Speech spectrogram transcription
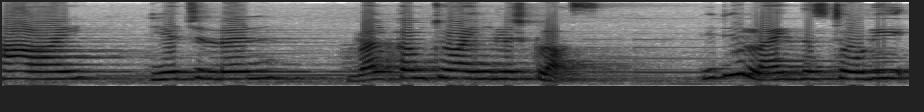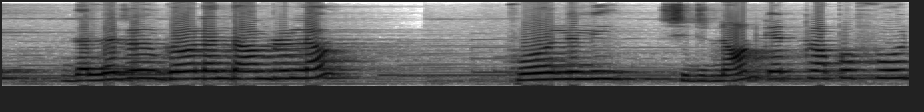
Hi, dear children. Welcome to our English class. Did you like the story, The Little Girl and the Umbrella? Poor Lily, she did not get proper food.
